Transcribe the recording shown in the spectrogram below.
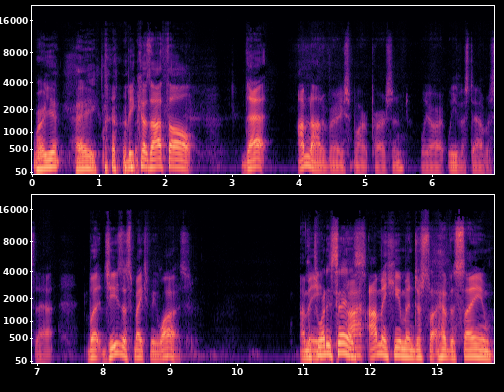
Were you? Hey, because I thought that I'm not a very smart person. We are. We've established that. But Jesus makes me wise. I That's mean, what he says. I, I'm a human, just like have the same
